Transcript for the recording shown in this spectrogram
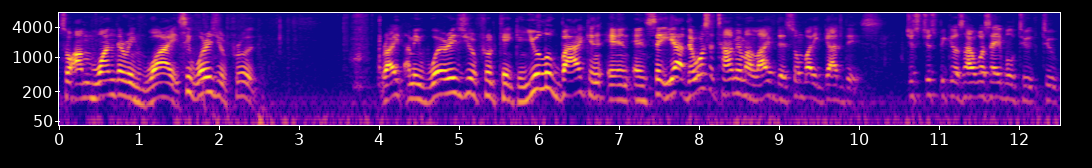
So I'm wondering why. See, where is your fruit? Right? I mean, where is your fruit? Can, can you look back and, and, and say, yeah, there was a time in my life that somebody got this? Just just because I was able to to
